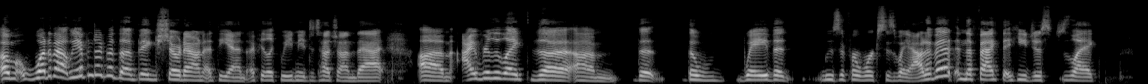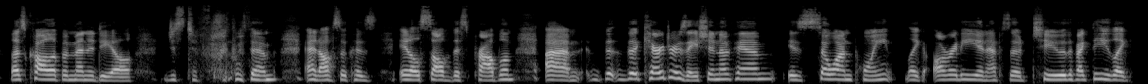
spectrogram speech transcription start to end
um, what about we haven't talked about the big showdown at the end? I feel like we need to touch on that. Um, I really liked the um the the way that Lucifer works his way out of it, and the fact that he just like let's call up Amenadiel just to fuck with him, and also because it'll solve this problem. Um, the the characterization of him is so on point. Like already in episode two, the fact that he like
